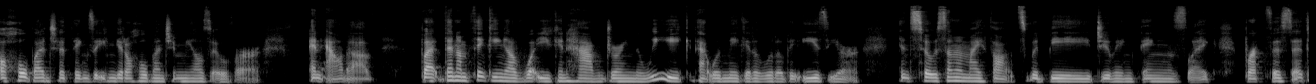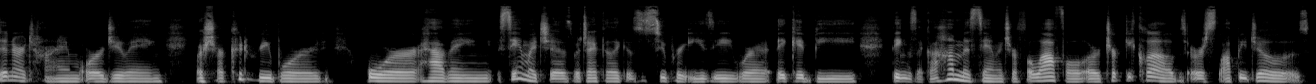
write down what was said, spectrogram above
a whole bunch of things that you can get a whole bunch of meals over and out of. But then I'm thinking of what you can have during the week that would make it a little bit easier. And so some of my thoughts would be doing things like breakfast at dinner time or doing a charcuterie board or having sandwiches, which I feel like is super easy, where they could be things like a hummus sandwich or falafel or turkey clubs or sloppy joes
